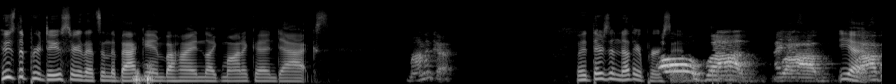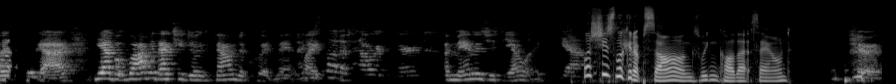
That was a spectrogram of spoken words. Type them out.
Who's the producer that's in the back end behind like Monica and Dax? Monica. But there's another person. Oh, Rob. I just- Rob. Yeah. Rob is the guy. Yeah, but Rob is actually doing sound equipment. I like just thought of Howard Stern. Amanda's just yelling. Yeah. Well, she's looking up songs. We can call that sound. Sure.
